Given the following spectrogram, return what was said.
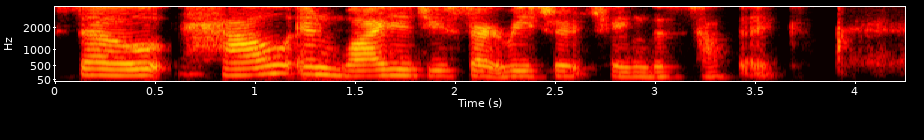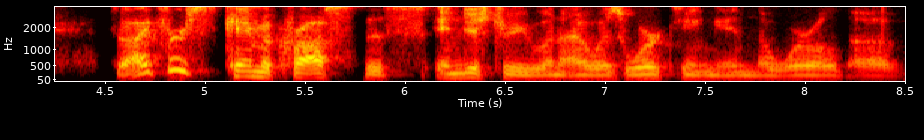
So, how and why did you start researching this topic? So, I first came across this industry when I was working in the world of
